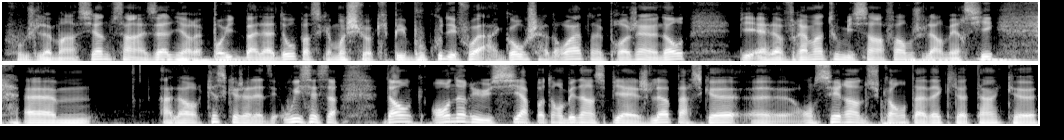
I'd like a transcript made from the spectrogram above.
faut que je le mentionne. Sans elle, il n'y aurait pas eu de balado, parce que moi, je suis occupé beaucoup des fois à gauche, à droite, un projet, un autre. Puis elle a vraiment tout mis ça en forme, je voulais la remercier. Euh, alors, qu'est-ce que j'allais dire? Oui, c'est ça. Donc, on a réussi à pas tomber dans ce piège-là parce que euh, on s'est rendu compte avec le temps que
